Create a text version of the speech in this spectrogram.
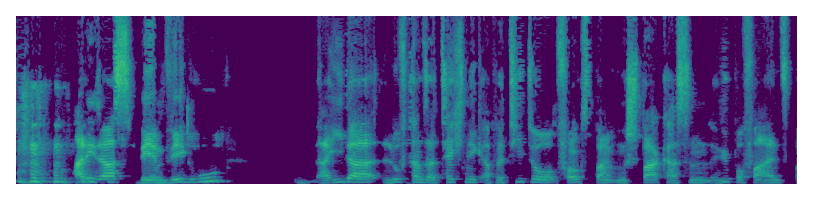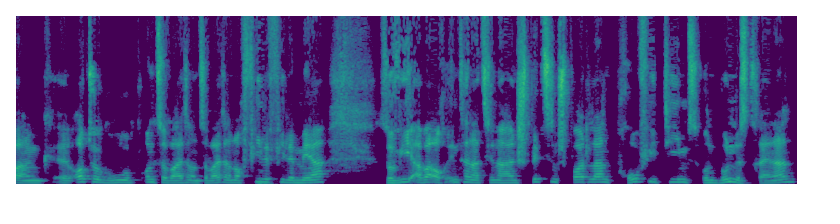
Adidas, BMW Group, AIDA, Lufthansa Technik, Appetito, Volksbanken, Sparkassen, Hypovereinsbank, äh, Otto Group und so weiter und so weiter, noch viele, viele mehr, sowie aber auch internationalen Spitzensportlern, Profiteams und Bundestrainern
